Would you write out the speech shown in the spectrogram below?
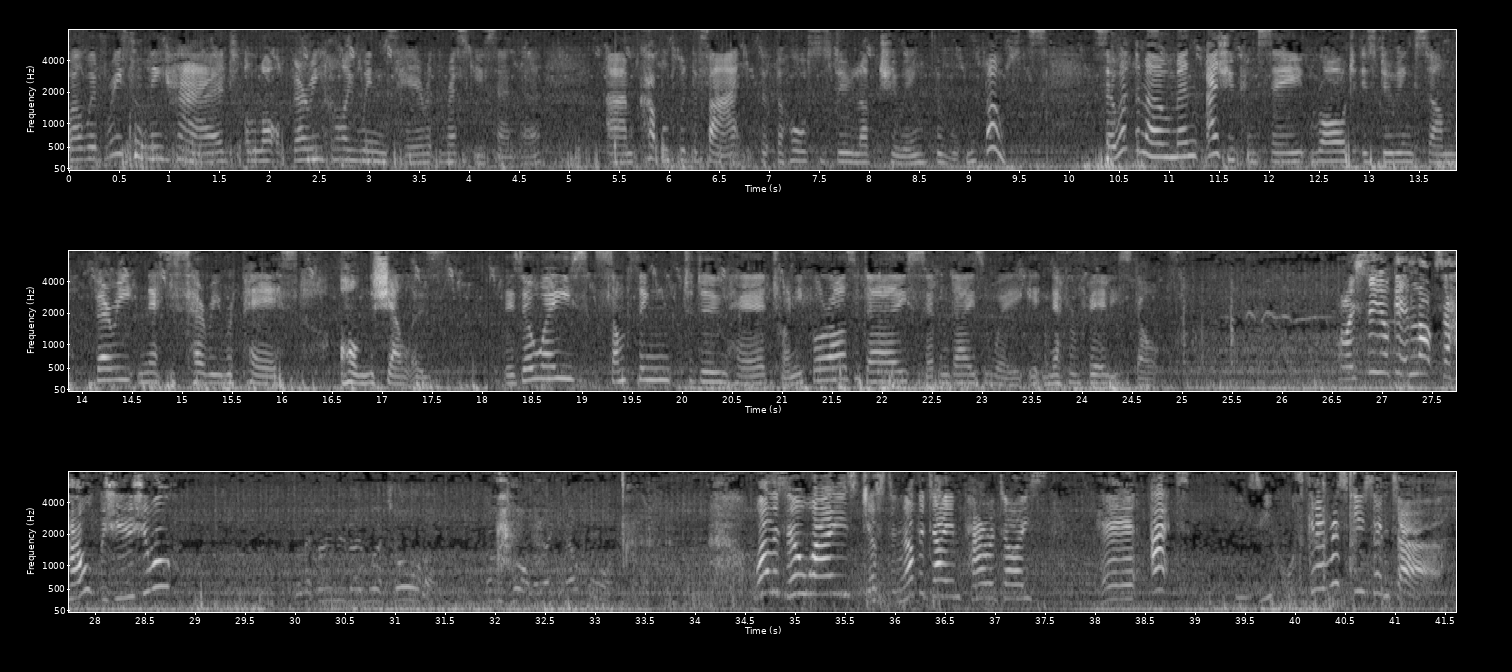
Well, we've recently had a lot of very high winds here at the rescue centre, um, coupled with the fact that the horses do love chewing the wooden posts. So at the moment, as you can see, Rod is doing some very necessary repairs on the shelters. There's always something to do here, 24 hours a day, seven days a week. It never really stops. Well, I see you're getting lots of help as usual. Always, just another day in paradise here at Easy Horse Care Rescue Centre.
